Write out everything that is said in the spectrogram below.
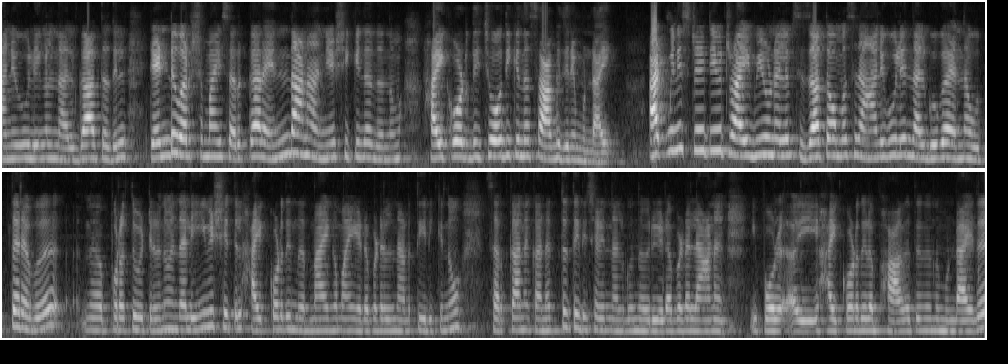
ആനുകൂല്യങ്ങൾ നൽകാത്തതിൽ രണ്ടു വർഷമായി സർക്കാർ എന്താണ് അന്വേഷിക്കുന്നതെന്നും ഹൈക്കോടതി ചോദിക്കുന്ന സാഹചര്യമുണ്ടായി. അഡ്മിനിസ്ട്രേറ്റീവ് ട്രൈബ്യൂണലും സിസ തോമസിന് ആനുകൂല്യം നൽകുക എന്ന ഉത്തരവ് പുറത്തുവിട്ടിരുന്നു. എന്നാൽ ഈ വിഷയത്തിൽ ഹൈക്കോടതി നിർണായകമായ ഇടപെടൽ നടത്തിയിരിക്കുന്നു. സർക്കാരിന് കനത്ത തിരിച്ചടി നൽകുന്ന ഒരു ഇടപെടലാണ് ഇപ്പോൾ ഈ ഹൈക്കോടതിയുടെ ഭാഗത്തു നിന്നും ഉണ്ടായത്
